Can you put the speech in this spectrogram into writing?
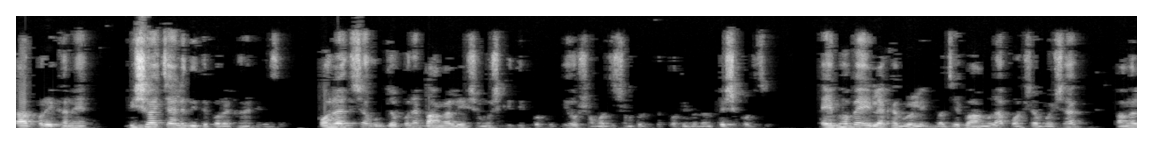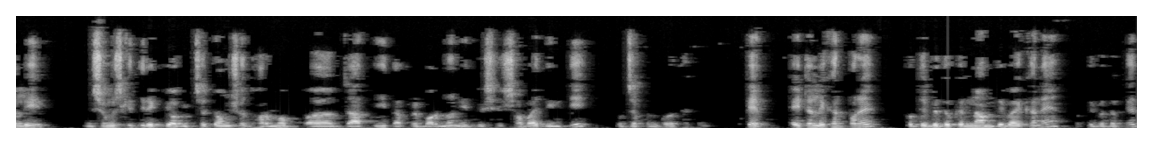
তারপর এখানে বিষয় চাইলে দিতে পারো এখানে, ঠিক আছে? পহেলা বৈশাখ উদযাপনে বাঙালি সংস্কৃতি, প্রকৃতি ও সমাজের সম্পর্কিত প্রতিবেদন পেশ করছি। এইভাবে এই লেখাগুলো লিখবা যে বাংলা পয়সা বৈশাখ, বাঙালি সংস্কৃতির একটি অবিচ্ছেদ্য অংশ, ধর্ম জাতি, তারপরে বর্ণ, নির্বিশেষে সবাই দিনটি উদযাপন করে থাকেন। ওকে, এটা লেখার পরে প্রতিবেদকের নাম দেবা এখানে, প্রতিবেদকের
